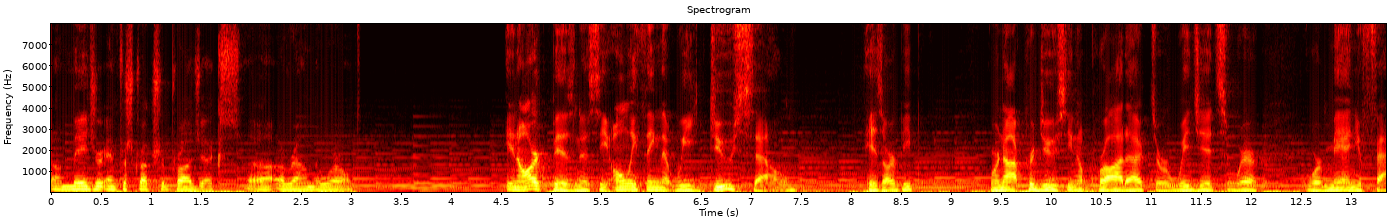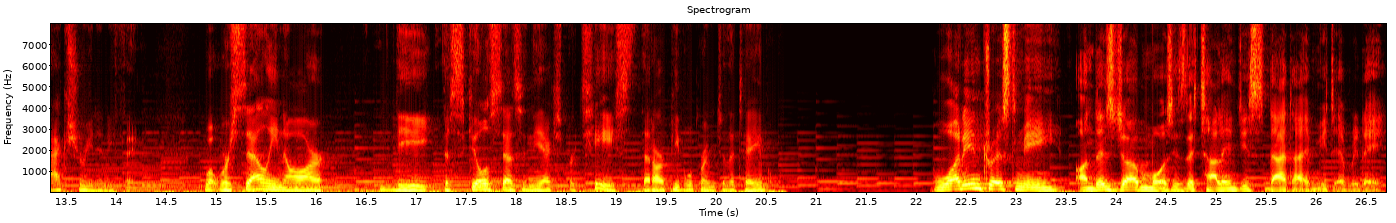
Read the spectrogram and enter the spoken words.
uh, major infrastructure projects uh, around the world. In our business, the only thing that we do sell is our people. We're not producing a product or widgets where we're manufacturing anything. What we're selling are the, the skill sets and the expertise that our people bring to the table. What interests me on this job most is the challenges that I meet every day.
